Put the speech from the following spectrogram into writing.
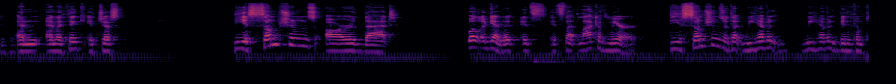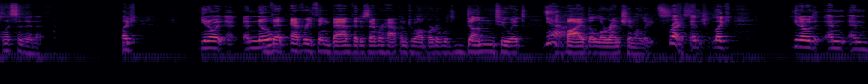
mm-hmm. and and I think it just the assumptions are that well, again, it, it's it's that lack of mirror. The assumptions are that we haven't we haven't been complicit in it. Like, you know, a, a no. That everything bad that has ever happened to Alberta was done to it yeah. by the Laurentian elites. Right, and like, you know, and and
